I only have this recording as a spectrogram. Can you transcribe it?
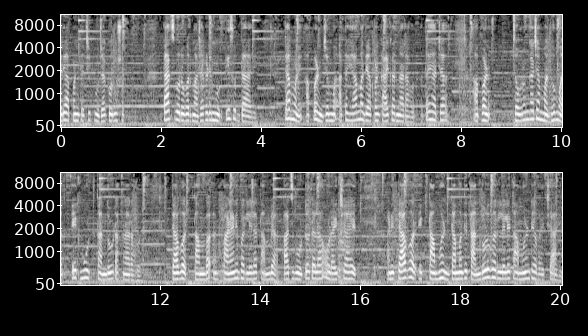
तरी आपण त्याची पूजा करू शकतो. त्याचबरोबर माझ्याकडे मूर्तीसुद्धा आहे. त्यामुळे आपण जे म आता ह्यामध्ये आपण काय करणार आहोत? आता ह्याच्या आपण चौरंगाच्या मधोमध एक मूठ तांदूळ टाकणार आहोत. त्यावर तांबा पाण्याने भरलेल्या तांब्या पाच बोटं त्याला ओढायची आहेत आणि त्यावर एक ताम्हण त्यामध्ये तांदूळ भरलेले ताम्हण ठेवायचे आहे.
